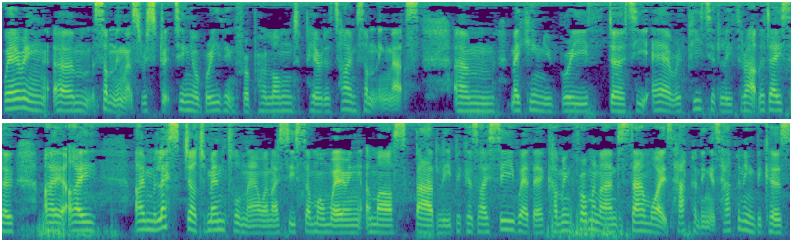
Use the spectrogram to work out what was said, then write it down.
wearing um, something that's restricting your breathing for a prolonged period of time, something that's um, making you breathe dirty air repeatedly throughout the day. So I, I I'm less judgmental now when I see someone wearing a mask badly because I see where they're coming from and I understand why it's happening. It's happening because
